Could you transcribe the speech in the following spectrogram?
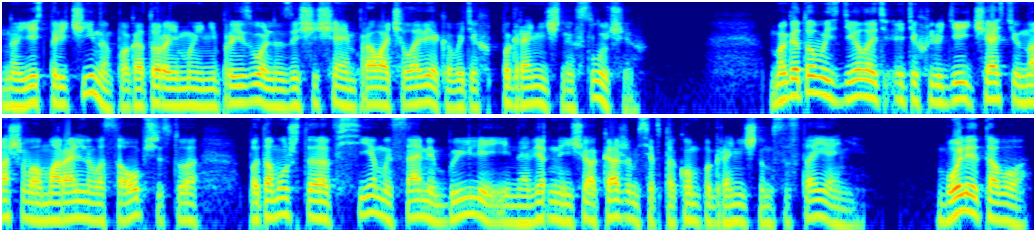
Но есть причина, по которой мы непроизвольно защищаем права человека в этих пограничных случаях. Мы готовы сделать этих людей частью нашего морального сообщества, потому что все мы сами были и, наверное, еще окажемся в таком пограничном состоянии. Более того,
